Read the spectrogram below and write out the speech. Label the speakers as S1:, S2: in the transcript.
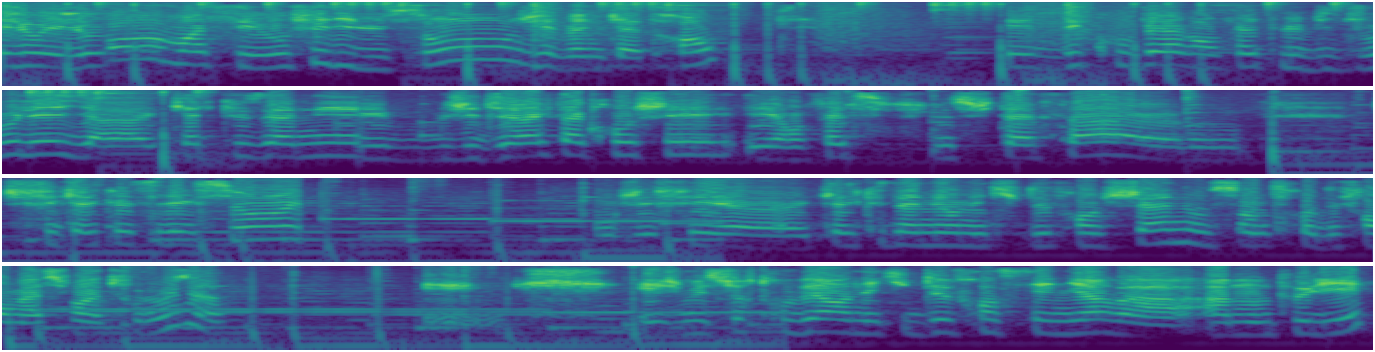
S1: Hello, hello, moi c'est Ophélie Luçon, j'ai 24 ans. J'ai découvert en fait le beach volley il y a quelques années. J'ai direct accroché et en fait suite à ça, euh, j'ai fait quelques sélections. Donc j'ai fait euh, quelques années en équipe de France Jeune au centre de formation à Toulouse. Et, je me suis retrouvée en équipe de France senior à, à Montpellier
